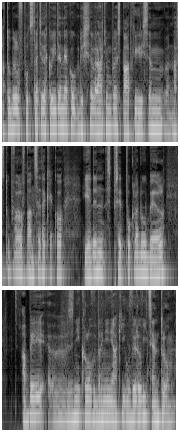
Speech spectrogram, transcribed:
A to byl v podstatě takový ten, jako když se vrátím úplně zpátky, když jsem nastupoval v bance, tak jako jeden z předpokladů byl, aby vzniklo v Brně nějaký úvěrový centrum.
